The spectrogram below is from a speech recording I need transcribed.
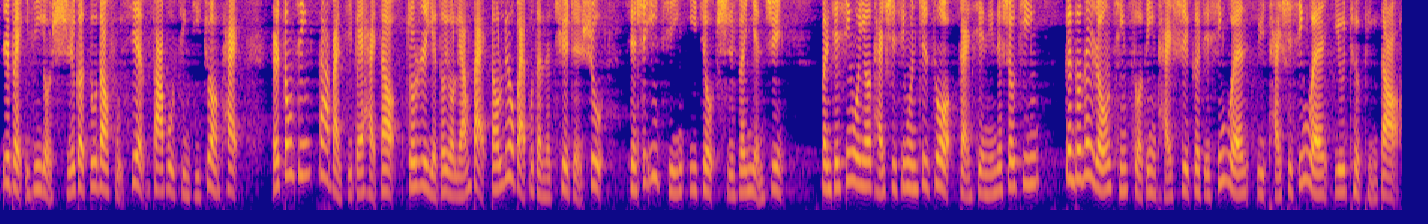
日本已经有十个都道府县发布紧急状态。而东京、大阪及北海道周日也都有两百到六百不等的确诊数，显示疫情依旧十分严峻。本节新闻由台视新闻制作，感谢您的收听。更多内容请锁定台视各界新闻与台视新闻 YouTube 频道。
